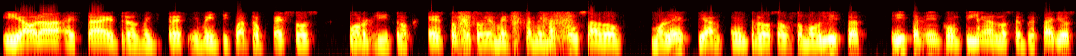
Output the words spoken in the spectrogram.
y ahora está entre los 23 y 24 pesos por litro. Esto pues obviamente también ha causado molestia entre los automovilistas y también confían los empresarios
